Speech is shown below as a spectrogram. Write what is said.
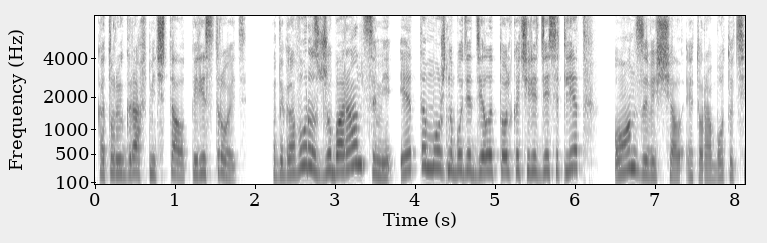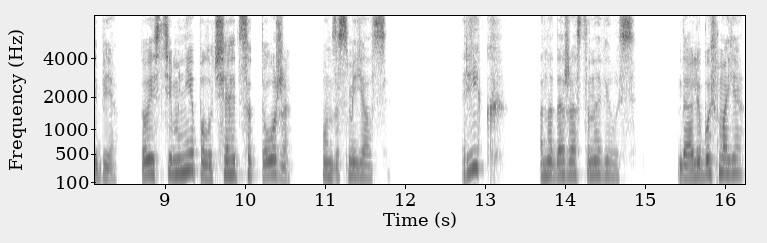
которую граф мечтал перестроить? По договору с джубаранцами это можно будет делать только через 10 лет. Он завещал эту работу тебе. То есть и мне, получается, тоже. Он засмеялся. Рик, она даже остановилась. Да, любовь моя,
